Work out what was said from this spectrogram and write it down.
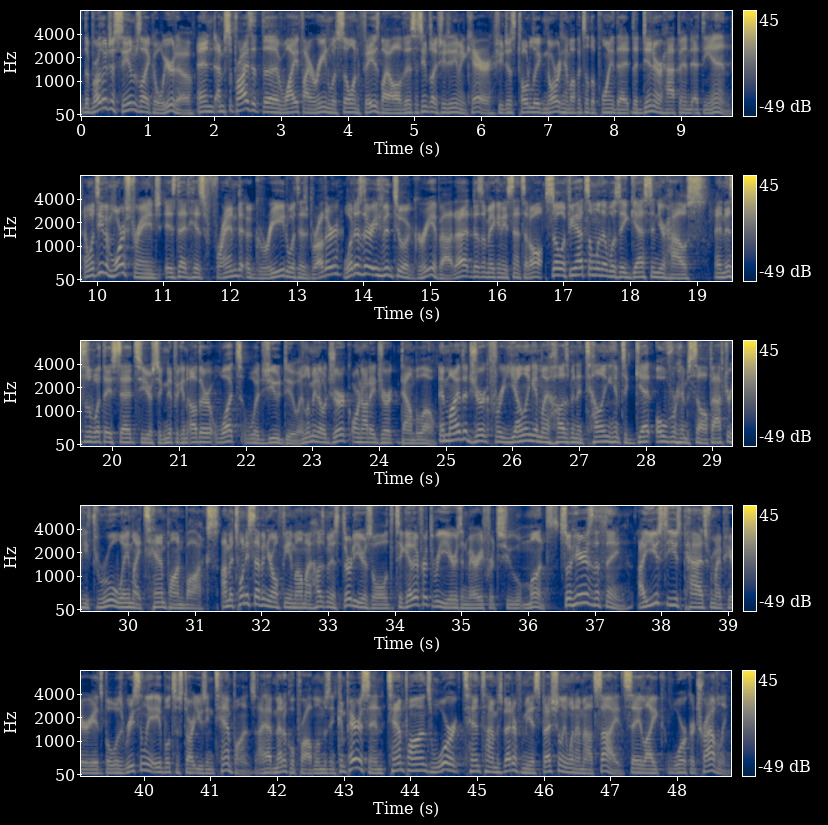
The brother just seems like a weirdo. And I'm surprised that the wife Irene was so unfazed by all of this. It seems like she didn't even care. She just totally ignored him up until the point that the dinner happened at the end. And what's even more strange is that his friend agreed with his brother. What is there even to agree about? That doesn't make any sense at all. So if you had someone that was a guest in your house and this is what they said to your significant other, what would you do? And let me know jerk or not a jerk down below. Am I the jerk for yelling at my husband and telling him to get over himself after he threw away my tampon box? I'm a 27 year old female. My husband is 30 years old, together for three years and married for two months. So here's the thing I used to use pads for my periods, but was recently able to start using tampons. I have medical problems. In comparison, tampons work 10 times better for me, especially when I'm outside, say like work or traveling.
